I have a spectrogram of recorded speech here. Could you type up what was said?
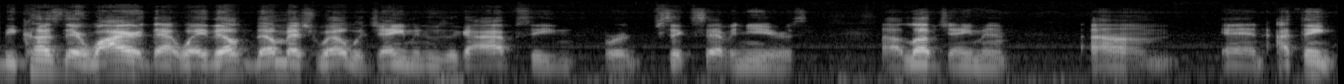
because they're wired that way, they'll they'll mesh well with Jaemyn, who's a guy I've seen for six, seven years. I uh, love Jaemyn. Um, and I think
